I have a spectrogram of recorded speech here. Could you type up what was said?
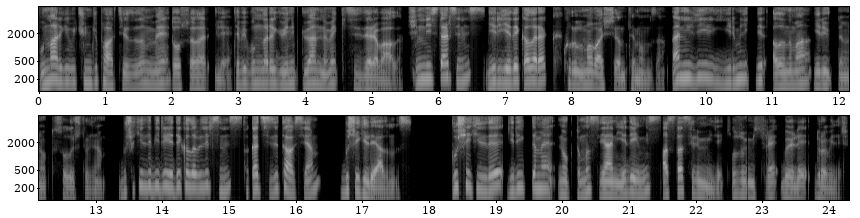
bunlar gibi 3. parti yazılım ve dosyalar ile. Tabi bunlara güvenip güvenmemek sizlere bağlı. Şimdi isterseniz bir yedek alarak kuruluma başlayalım temamıza. Ben %20'lik bir alanıma geri yükleme noktası oluşturacağım. Bu şekilde bir yedek alabilirsiniz. Fakat size tavsiyem bu şekilde yazmanız. Bu şekilde geri yükleme noktamız yani yedeğimiz asla silinmeyecek. Uzun bir süre böyle durabilir.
